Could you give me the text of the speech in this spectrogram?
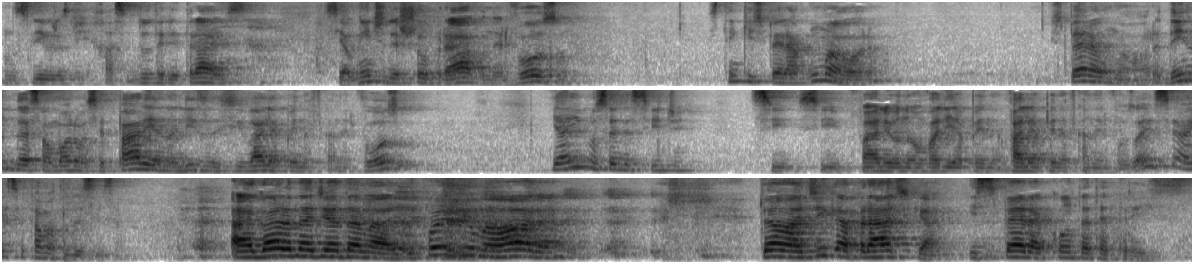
um dos livros de Hassidut ele traz: se alguém te deixou bravo, nervoso, você tem que esperar uma hora. Espera uma hora. Dentro dessa uma hora você para e analisa se vale a pena ficar nervoso. E aí você decide se, se vale ou não vale a pena, vale a pena ficar nervoso. Aí, aí você toma a decisão. Agora não adianta mais. Depois de uma hora. Então a dica prática: espera, conta até três.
